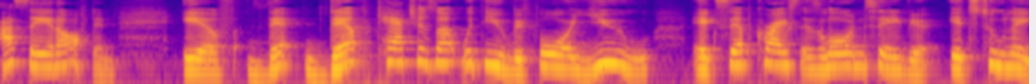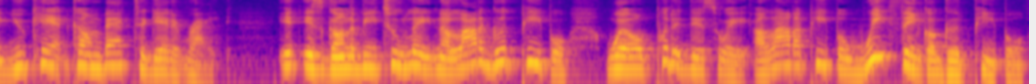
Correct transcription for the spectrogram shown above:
I say it often if de- death catches up with you before you accept Christ as Lord and Savior, it's too late. You can't come back to get it right. It is going to be too late. And a lot of good people, well, put it this way a lot of people we think are good people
